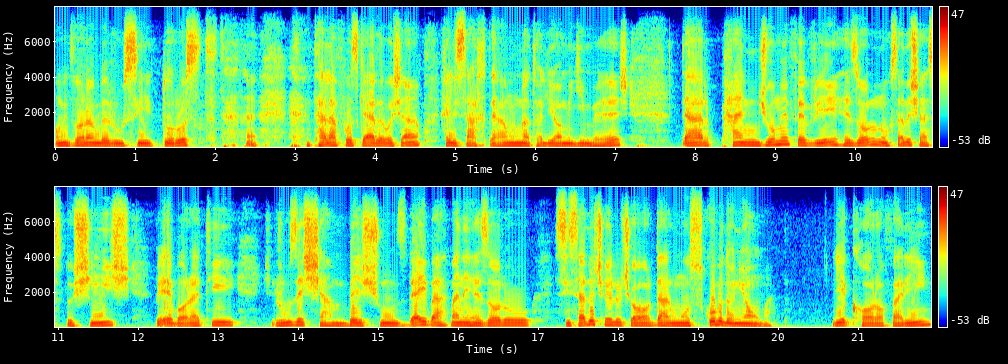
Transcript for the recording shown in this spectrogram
امیدوارم به روسی درست تلفظ کرده باشم. خیلی سخته. همون ناتالیا میگیم بهش. در پنجم فوریه 1966 به عبارتی روز شنبه 16 بهمن 1344 در مسکو به دنیا اومد. یک کارآفرین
